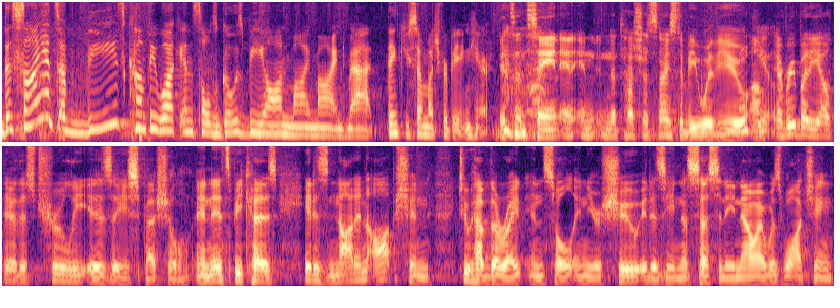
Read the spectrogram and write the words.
the science of these Comfy Walk insoles goes beyond my mind, Matt. Thank you so much for being here. It's insane. And, and Natasha, it's nice to be with you. Thank um, you. everybody out there, this truly is a special. And it's because it is not an option to have the right insole in your shoe. It is a necessity. Now, I was watching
